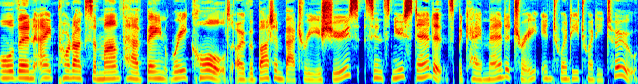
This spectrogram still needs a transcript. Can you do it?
More than eight products a month have been recalled over button battery issues since new standards became mandatory in 2022.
